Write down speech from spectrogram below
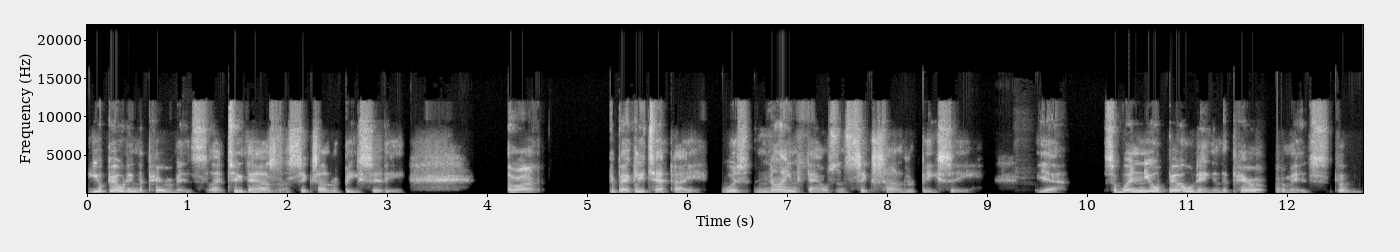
You're building the pyramids like 2,600 BC. All right. Göbekli Tepe was 9,600 BC. Yeah. So when you're building the pyramids, the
